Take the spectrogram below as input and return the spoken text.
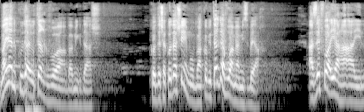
מהי הנקודה היותר גבוהה במקדש? קודש הקודשים, הוא במקום יותר גבוה מהמזבח. אז איפה היה העיל?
